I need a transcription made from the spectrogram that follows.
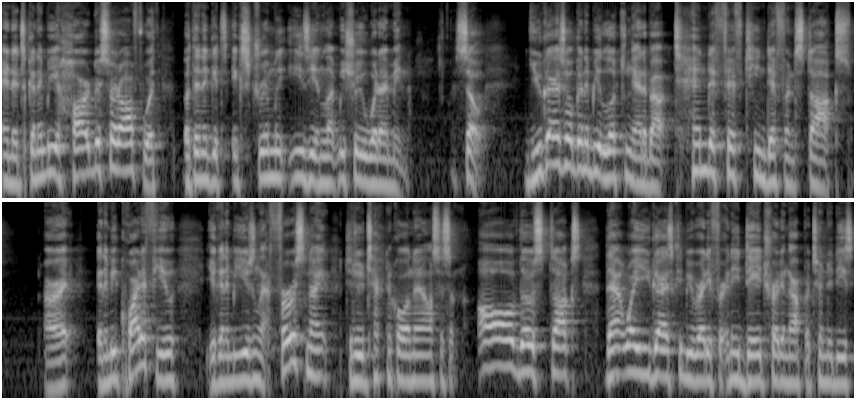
And it's going to be hard to start off with, but then it gets extremely easy. And let me show you what I mean. So, you guys are going to be looking at about 10 to 15 different stocks. All right, going to be quite a few. You're going to be using that first night to do technical analysis on all of those stocks. That way, you guys can be ready for any day trading opportunities.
